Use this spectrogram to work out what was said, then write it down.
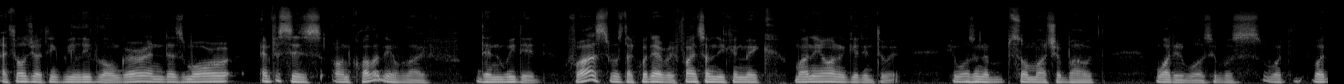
I told you I think we live longer, and there's more emphasis on quality of life than we did. For us, it was like whatever. Find something you can make money on and get into it. It wasn't so much about what it was. It was what what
